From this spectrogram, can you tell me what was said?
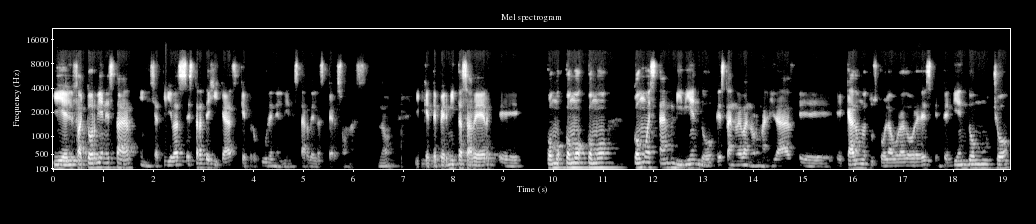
Y el factor bienestar, iniciativas estratégicas que procuren el bienestar de las personas, ¿no? Y que te permita saber eh, cómo, cómo, cómo, cómo están viviendo esta nueva normalidad eh, eh, cada uno de tus colaboradores, entendiendo mucho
